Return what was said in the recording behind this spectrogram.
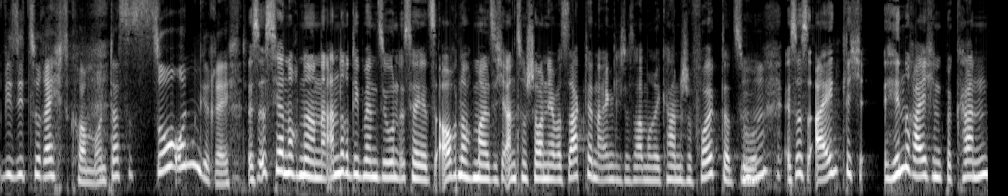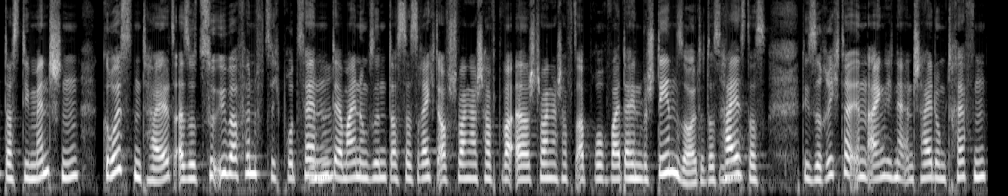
wie sie zurechtkommen. Und das ist so ungerecht. Es ist ja noch eine, eine andere Dimension, ist ja jetzt auch nochmal sich anzuschauen, ja, was sagt denn eigentlich das amerikanische Volk dazu? Mhm. Es ist eigentlich hinreichend bekannt, dass die Menschen größtenteils, also zu über 50 Prozent mhm. der Meinung sind, dass das Recht auf Schwangerschaft, äh, Schwangerschaftsabbruch weiterhin bestehen sollte. Das mhm. heißt, dass diese RichterInnen eigentlich eine Entscheidung treffen,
